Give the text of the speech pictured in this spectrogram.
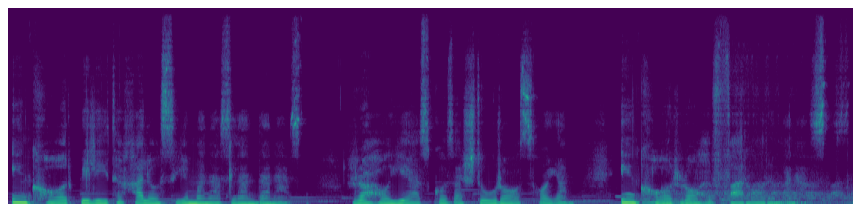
این کار بلیت خلاصی من از لندن است. رهایی از گذشته و رازهایم. این کار راه فرار من است.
